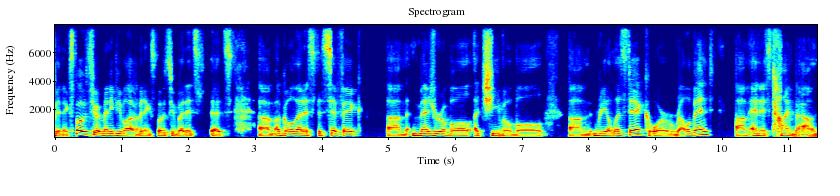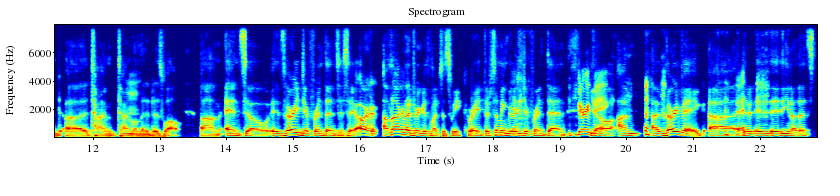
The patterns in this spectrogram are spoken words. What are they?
been exposed to. It many people have been exposed to, but it's it's um, a goal that is specific um, measurable, achievable, um, realistic, or relevant, um, and it's time bound, uh, time time limited as well. Um, and so it's very different than to say, all right, I'm not going to drink as much this week, right? There's something very different than, very you know, vague. I'm, I'm very vague. Uh, there, it, it- you know, that's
